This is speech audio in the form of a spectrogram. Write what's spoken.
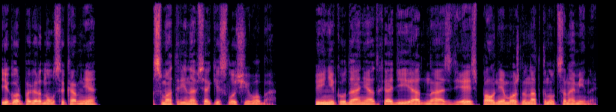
Егор повернулся ко мне. Смотри на всякий случай в оба. И никуда не отходи одна, здесь вполне можно наткнуться на мины.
